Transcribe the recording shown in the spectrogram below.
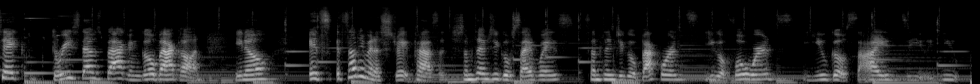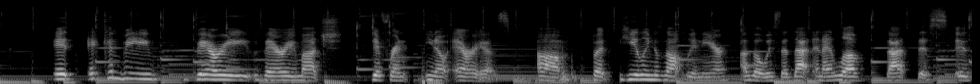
take three steps back and go back on. You know, it's it's not even a straight passage. Sometimes you go sideways, sometimes you go backwards, you go forwards, you go sides, you you it it can be very very much different, you know, areas. Um, but healing is not linear. I've always said that, and I love that this is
